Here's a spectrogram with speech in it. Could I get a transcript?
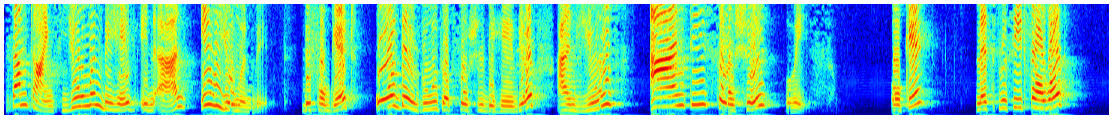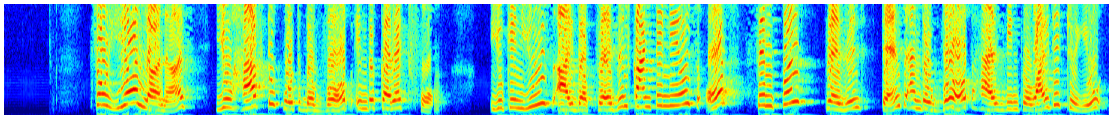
Sometimes human behave in an inhuman way. They forget all the rules of social behavior and use anti-social ways. Okay, let's proceed forward. So here learners, you have to put the verb in the correct form. You can use either present continuous or simple present tense and the verb has been provided to you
